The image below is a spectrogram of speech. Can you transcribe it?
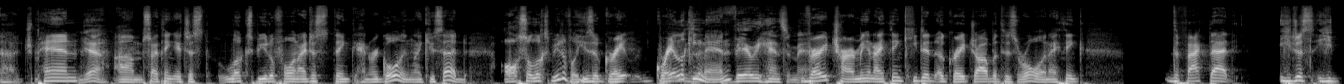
uh, Japan. Yeah. Um, so I think it just looks beautiful, and I just think Henry Golding, like you said, also looks beautiful. He's a great, great looking man, Very handsome man. very charming, and I think he did a great job with his role. And I think the fact that he just he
